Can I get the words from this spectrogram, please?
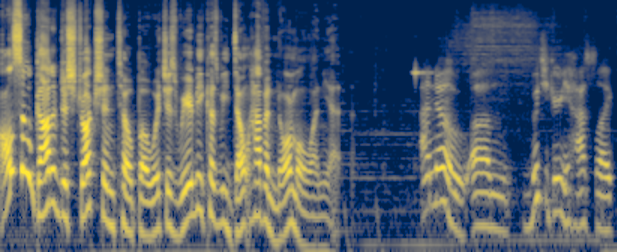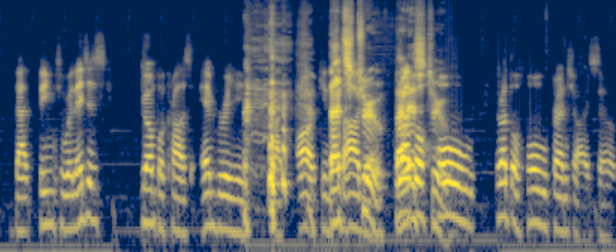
also God of Destruction Toppo, which is weird because we don't have a normal one yet. I know. Um, Bucchigiri has like that thing to where they just jump across every like arc in That's Saga true. That the true. Whole, throughout the whole franchise, so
